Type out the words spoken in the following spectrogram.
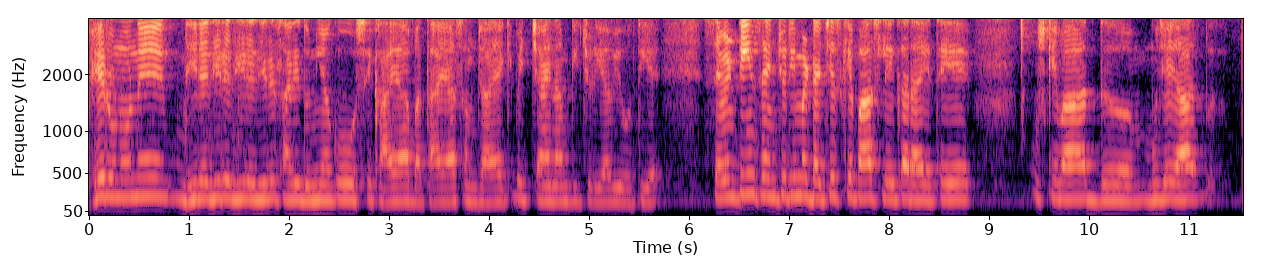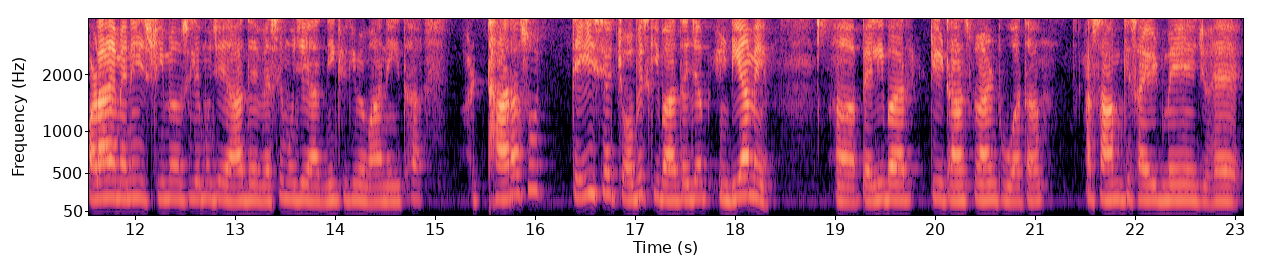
फिर उन्होंने धीरे धीरे धीरे धीरे सारी दुनिया को सिखाया, बताया, समझाया कि भाई चाय नाम की चिड़िया भी होती है। सेवनटीन सेंचुरी में डचेस के पास लेकर आए थे। उसके बाद, मुझे याद, पढ़ा है मैंने हिस्ट्री में इसलिए मुझे याद है। वैसे मुझे याद नहीं, क्योंकि मैं वहाँ नहीं था। 1823 या 24 की बात है, जब इंडिया में पहली बार टी ट्रांसप्लांट हुआ था, असम की साइड में जो है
